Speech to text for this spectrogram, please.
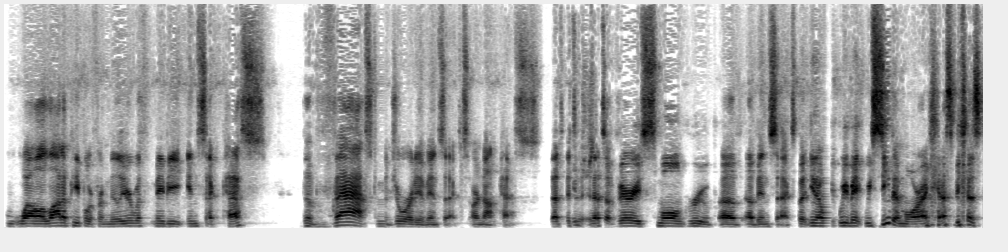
while a lot of people are familiar with maybe insect pests, the vast majority of insects are not pests. That's a, that's a very small group of, of insects, but you know we may, we see them more, I guess, because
